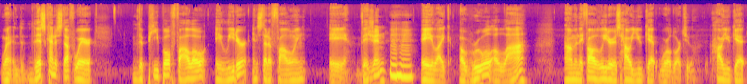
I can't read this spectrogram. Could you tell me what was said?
when this kind of stuff where the people follow a leader instead of following a vision, a like a rule, a law, um, and they follow the leader is how you get World War II, how you get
